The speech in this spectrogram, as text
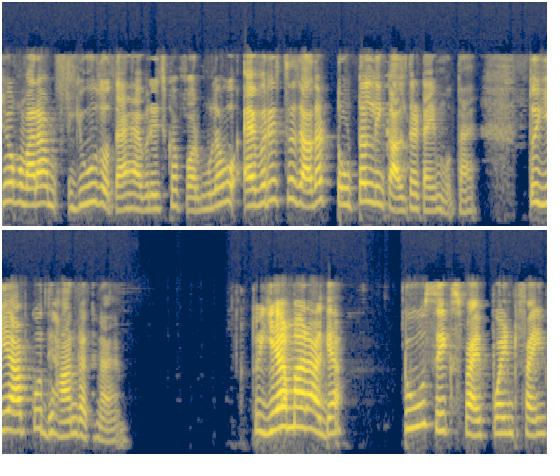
जो हमारा यूज़ होता है एवरेज का फॉर्मूला वो एवरेज से ज़्यादा टोटल निकालते टाइम होता है. तो ये आपको ध्यान रखना है. तो ये हमारा आ गया. Two six five point five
